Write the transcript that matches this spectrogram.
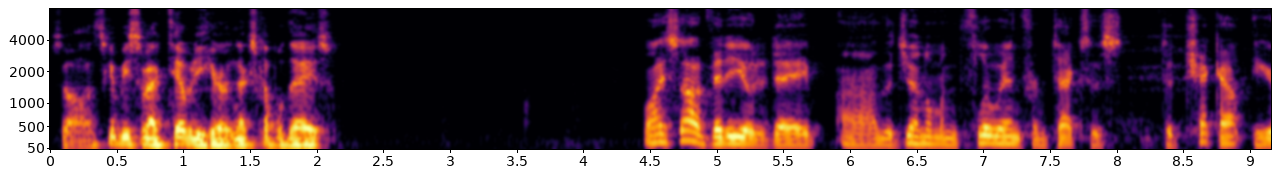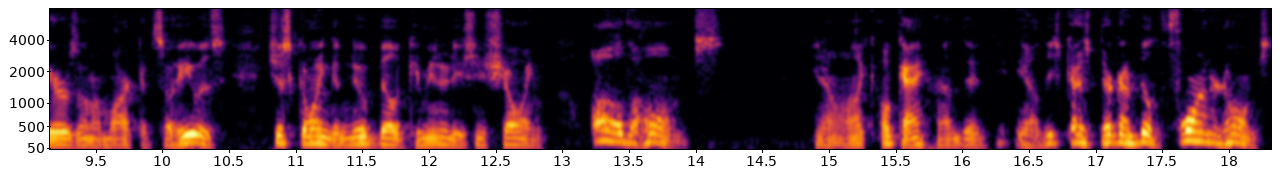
So it's going to be some activity here the next couple days. Well, I saw a video today. Uh, the gentleman flew in from Texas to check out the Arizona market. So he was just going to new build communities and showing all the homes. You know, like okay, you know these guys they're going to build 400 homes,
